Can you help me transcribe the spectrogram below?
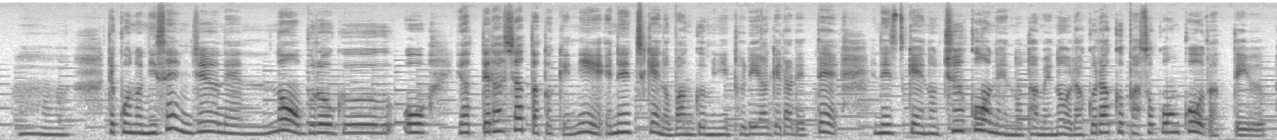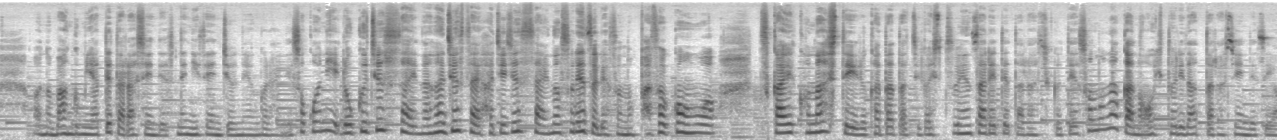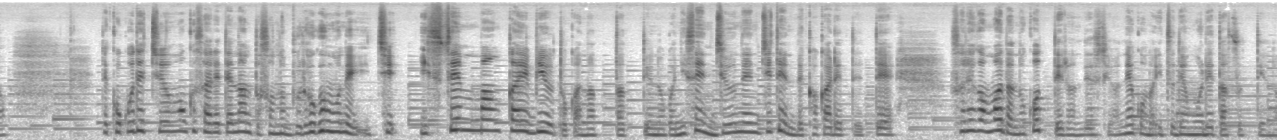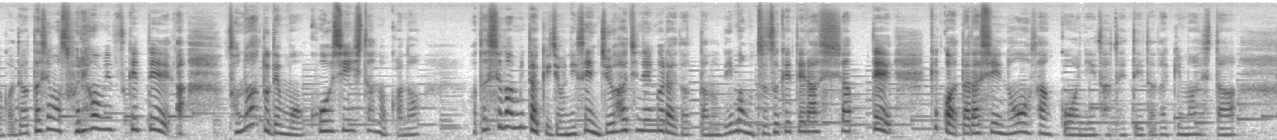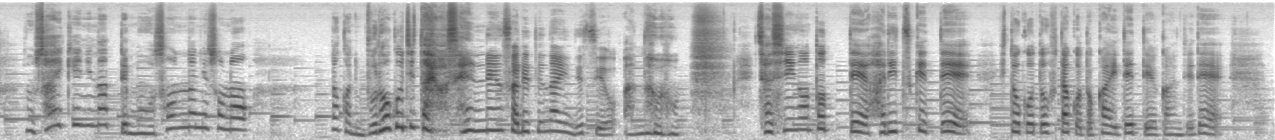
でこの2010年のブログをやってらっしゃった時に NHK の番組に取り上げられて NHK の中高年のための楽々パソコン講座っていうあの番組やってたらしいんですね2010年ぐらいにそこに60歳70歳80歳のそれぞれそのパソコンを使いこなしている方たちが出演されてたらしくてその中のお一人だったらしいんですよ。でここで注目されてなんとそのブログもね1000万回ビューとかなったっていうのが2010年時点で書かれててそれがまだ残ってるんですよねこの「いつでもレタス」っていうのが。で私もそれを見つけてあその後でも更新したのかな私が見た記事は2018年ぐらいだったので今も続けてらっしゃって結構新しいのを参考にさせていただきましたでも最近になってもそんなにそのなんかねブログ自体は洗練されてないんですよ。あの写真を撮って貼り付けて一言二言書いてっていう感じで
